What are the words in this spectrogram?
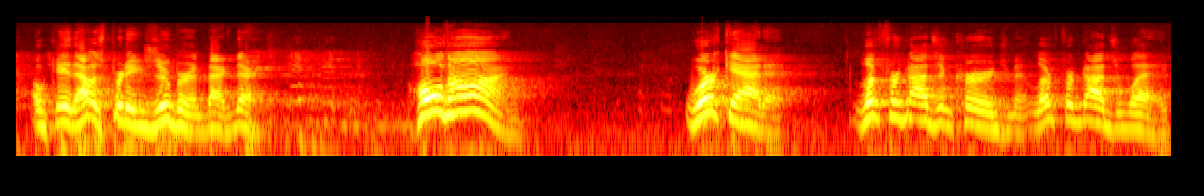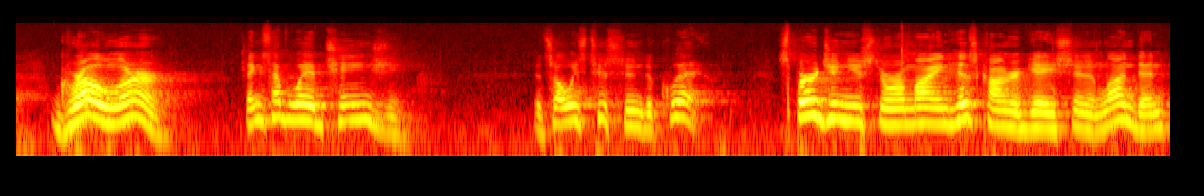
okay, that was pretty exuberant back there. Hold on. Work at it. Look for God's encouragement. Look for God's way. Grow, learn. Things have a way of changing. It's always too soon to quit. Spurgeon used to remind his congregation in London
